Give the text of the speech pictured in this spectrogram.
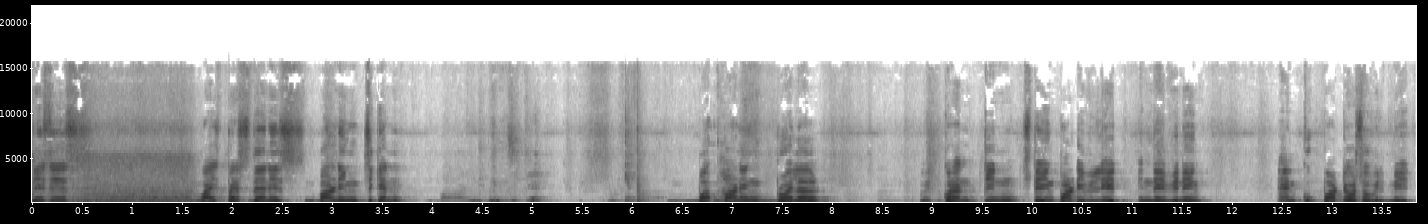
This is Vice President is burning chicken, bu- burning broiler. Quarantine staying party will eat in the evening, and cook party also will meet.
